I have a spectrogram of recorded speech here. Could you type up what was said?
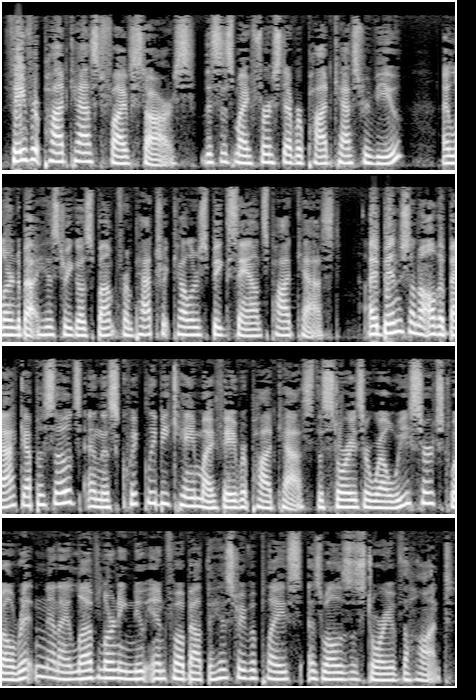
Favorite podcast, five stars. This is my first ever podcast review. I learned about History Goes Bump from Patrick Keller's Big Seance podcast. I binged on all the back episodes, and this quickly became my favorite podcast. The stories are well researched, well written, and I love learning new info about the history of a place as well as the story of the haunt.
